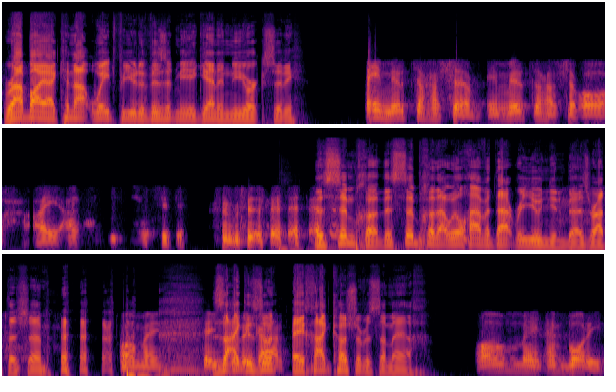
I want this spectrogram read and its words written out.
Rabbi, I cannot wait for you to visit me again in New York City. Im Yirtzeh Hashem, in Mirza Hashem. Oh, I, I, I miss New York City. The simcha, the simcha that we'll have at that reunion, Bezrat Hashem. oh man, thank you, Sei gesund, regard. A chag kosher v'sameach. Oh man, and Bori.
